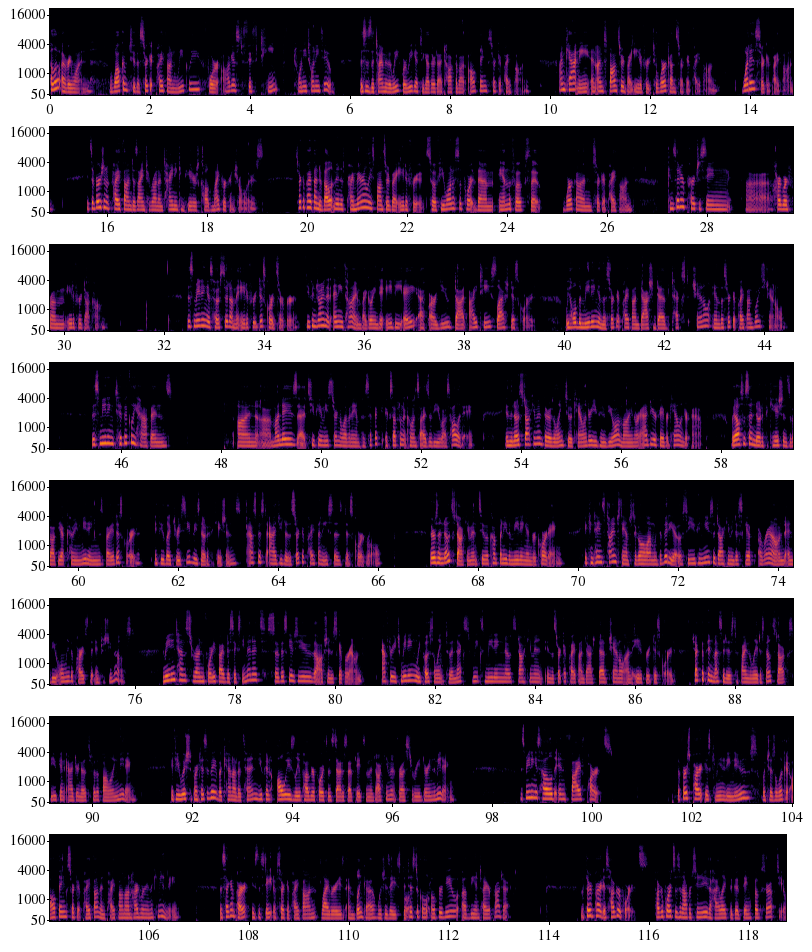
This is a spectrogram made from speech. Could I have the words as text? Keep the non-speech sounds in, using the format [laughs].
Hello, everyone. Welcome to the CircuitPython Weekly for August 15th, 2022. This is the time of the week where we get together to talk about all things CircuitPython. I'm Kattni, and I'm sponsored by Adafruit to work on CircuitPython. What is CircuitPython? It's a version of Python designed to run on tiny computers called microcontrollers. CircuitPython development is primarily sponsored by Adafruit, so if you want to support them and the folks that work on CircuitPython, consider purchasing uh, hardware from adafruit.com. This meeting is hosted on the Adafruit Discord server. You can join at any time by going to adafru.it slash discord. We hold the meeting in the CircuitPython-dev text channel and the CircuitPython voice channel. This meeting typically happens on uh, Mondays at 2 p.m. Eastern, 11 a.m. Pacific, except when it coincides with the U.S. holiday. In the notes document, there is a link to a calendar you can view online or add to your favorite calendar app. We also send notifications about the upcoming meetings via Discord. If you'd like to receive these notifications, ask us to add you to the CircuitPythonistas Discord role. There's a notes document to accompany the meeting and recording. It contains timestamps to go along with the video, so you can use the document to skip around and view only the parts that interest you most. The meeting tends to run 45 to 60 minutes, so this gives you the option to skip around. After each meeting, we post a link to the next week's meeting notes document in the CircuitPython-dev channel on the Adafruit Discord. Check the pinned messages to find the latest notes doc so you can add your notes for the following meeting. If you wish to participate but cannot attend, you can always leave hug reports and status updates in the document for us to read during the meeting. This meeting is held in five parts. The first part is community news, which is a look at all things CircuitPython and Python on hardware in the community. The second part is the state of CircuitPython, libraries, and Blinka, which is a statistical overview of the entire project. The third part is Hug Reports. Hug Reports is an opportunity to highlight the good thing folks are up to.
